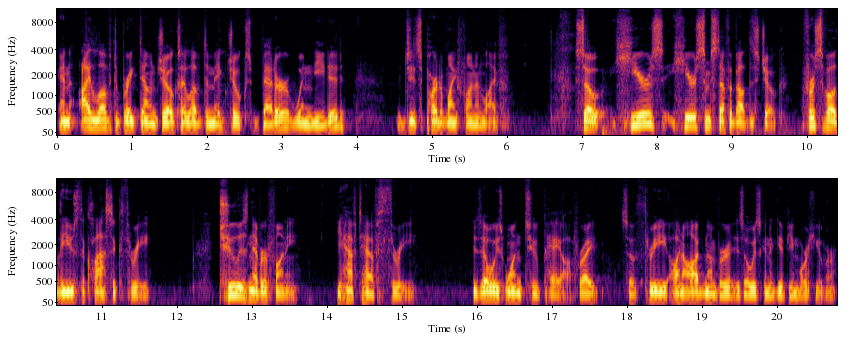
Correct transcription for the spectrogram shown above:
and I love to break down jokes. I love to make jokes better when needed. It's part of my fun in life. So here's here's some stuff about this joke. First of all, they use the classic three. Two is never funny. You have to have three. There's always one, two payoff, right? So three, an odd number is always going to give you more humor.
